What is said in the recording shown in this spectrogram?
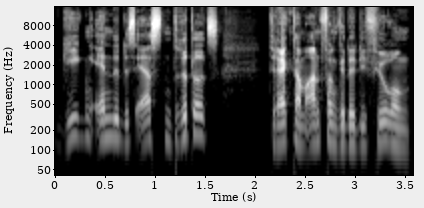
gegen Ende des ersten Drittels, direkt am Anfang wieder die Führung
